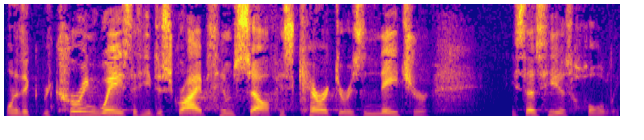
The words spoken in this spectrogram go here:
one of the recurring ways that he describes himself, his character, his nature, he says he is holy.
